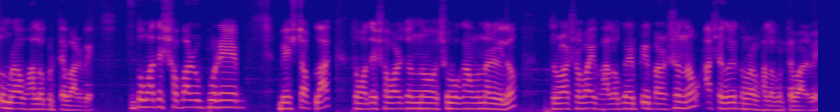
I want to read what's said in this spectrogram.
তোমরাও ভালো করতে পারবে। তো তোমাদের সবার উপরে বেস্ট অফ লাক তোমাদের সবার জন্য শুভকামনা রইল। তোমরা সবাই ভালো করে প্রিপারেশন নাও, আশা করি তোমরা ভালো করতে পারবে।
